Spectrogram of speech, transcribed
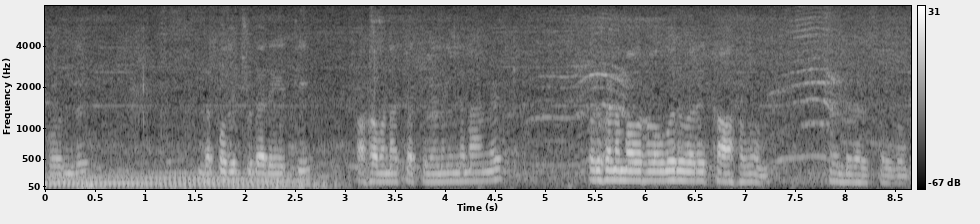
கூர்ந்து இந்த பொதுச்சுடரேற்றி அகவணக்கத்தில் இணைந்த நாங்கள் ஒரு கணம் அவர்கள் ஒவ்வொருவருக்காகவும் வேண்டுதல் செய்வோம்.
